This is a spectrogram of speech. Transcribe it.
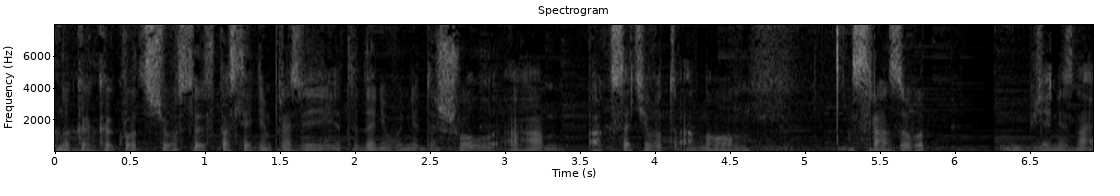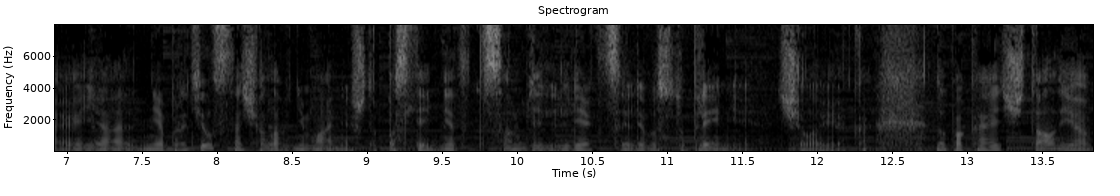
Ну, как, как вот с чего стоит в последнем произведении, ты до него не дошел. А, а, кстати, вот оно сразу вот я не знаю, я не обратил сначала внимания, что последнее это на самом деле лекция или выступление человека. Но пока я читал, я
